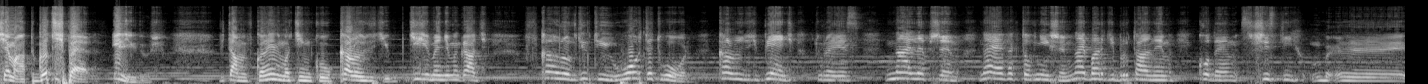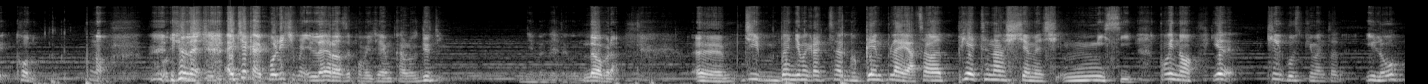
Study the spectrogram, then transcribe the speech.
Siema, to Gotyś.pl I Liduś. Witamy w kolejnym odcinku Call of Duty. Dziś będziemy grać w Call of Duty World at War. Call of Duty 5, które jest najlepszym, najefektowniejszym, najbardziej brutalnym kodem z wszystkich yy, kodów. No. Ile, ej, czekaj, policzmy ile razy powiedziałem Call of Duty. Nie będę tego Dobra. Yy, dziś będziemy grać całego gameplaya, całe 15 mis misji. Powinno je, kilku komentatorów. Ilu?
